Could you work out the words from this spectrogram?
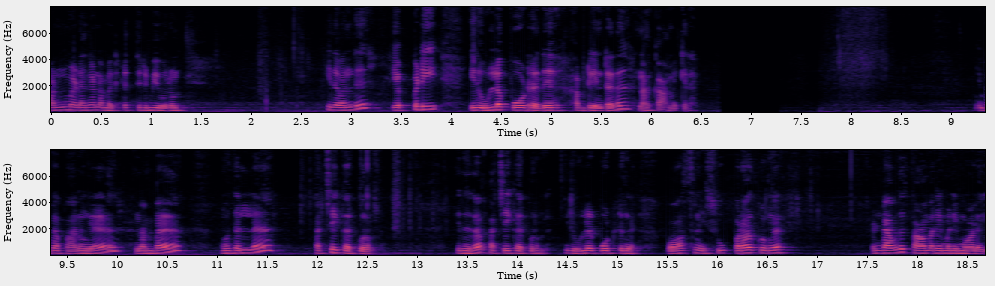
பன்மடங்காக நம்மக்கிட்ட திரும்பி வரும். இதை வந்து எப்படி இது உள்ளே போடுறது அப்படின்றத நான் காமிக்கிறேன். இப்போ பாருங்கள் நம்ம முதல்ல பச்சை கற்பூரம். இதுதான் பச்சை கற்பூரம். இது உள்ளே போட்டுடுங்க. வாசனை சூப்பராக இருக்குங்க. ரெண்டாவது தாமரைமணி மாலை.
